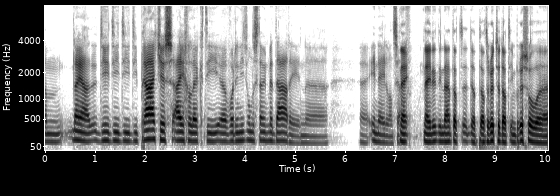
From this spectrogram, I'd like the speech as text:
um, nou ja, die, die, die, die praatjes eigenlijk, die uh, worden niet ondersteund met daden in, in Nederland zelf. Nee, nee inderdaad, dat, dat, dat Rutte dat in Brussel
